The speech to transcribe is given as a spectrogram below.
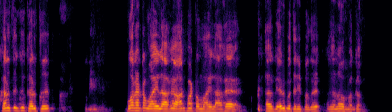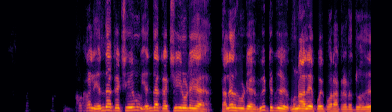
கருத்துக்கு கருத்து போராட்டம் வாயிலாக ஆர்ப்பாட்டம் வாயிலாக அதற்கு எதிர்ப்பு தெரிவிப்பது அதெல்லாம் ஒரு பக்கம். ஆனால் எந்த கட்சியும் எந்த கட்சியினுடைய தலைவருடைய வீட்டுக்கு முன்னாலே போய் போராட்டம் நடத்துவது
